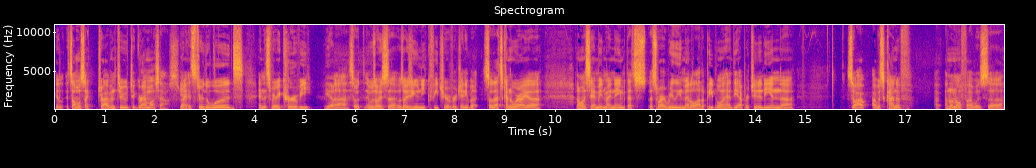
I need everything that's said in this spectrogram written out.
it, it's almost like driving through to grandma's house, right? Yeah. It's through the woods and it's very curvy. Yep. Uh, so it, it was always uh, it was always a unique feature of Virginia. But so that's kind of where I uh, I don't want to say I made my name, but that's that's where I really met a lot of people and had the opportunity. And uh, so I I was kind of I I don't know if I was. Uh,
